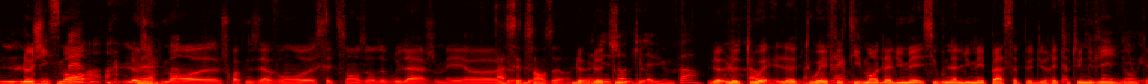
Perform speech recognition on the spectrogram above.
Logiquement, logiquement euh, je crois que nous avons 700 euh, heures de brûlage. Mais, euh, ah, 700 heures. Le, Il y a des gens qui ne l'allument pas. Le, tout, ah est, le tout est effectivement de l'allumer. Si vous ne l'allumez pas, ça peut durer toute une vie. donc,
